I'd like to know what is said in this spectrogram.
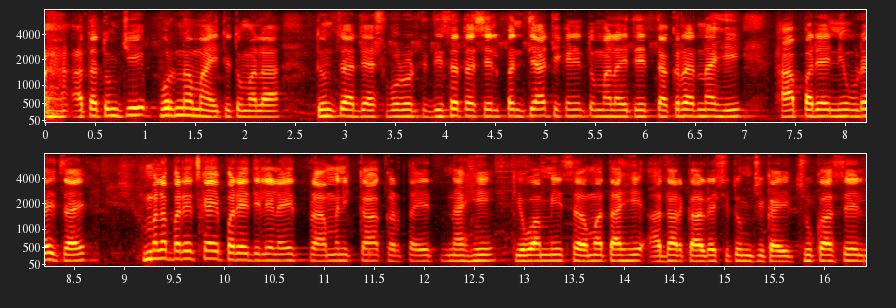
आता तुमची पूर्ण माहिती तुम्हाला तुमच्या डॅशबोर्डवरती दिसत असेल पण त्या ठिकाणी तुम्हाला इथे तक्रार नाही हा पर्याय निवडायचा आहे. तुम्हाला बरेच काही पर्याय दिलेले आहेत. प्रामाणिक का करता येत नाही? किंवा मी सहमत आहे? आधार कार्डाशी तुमची काही चूक असेल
